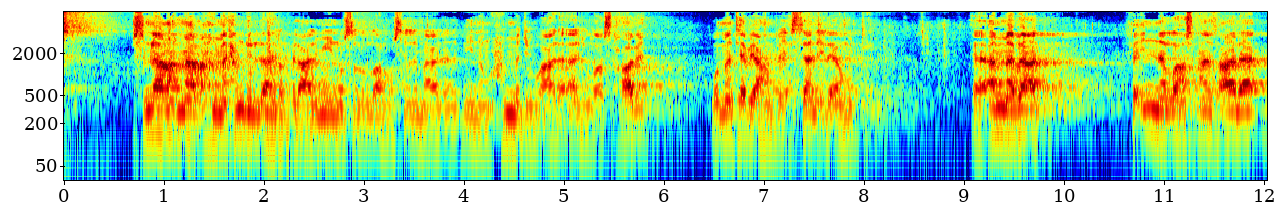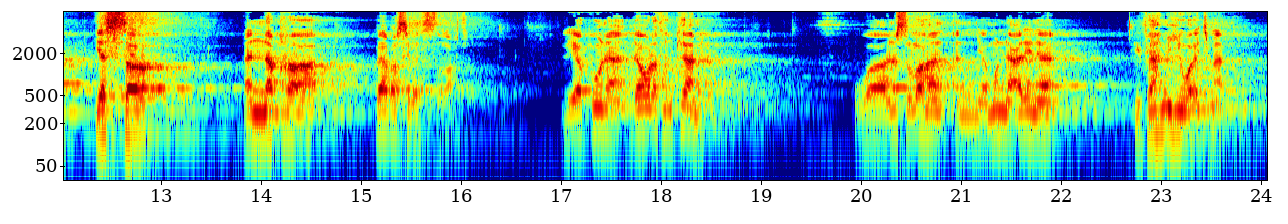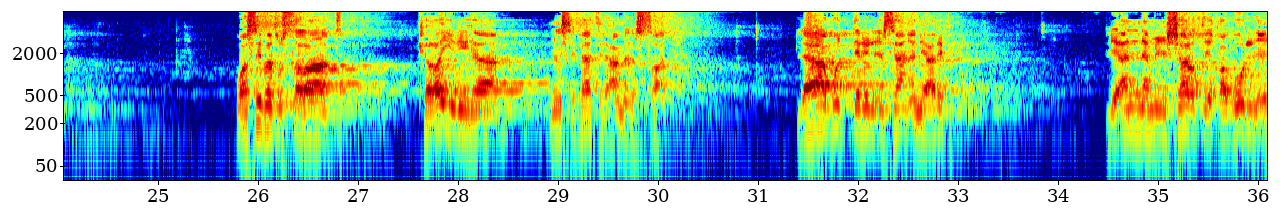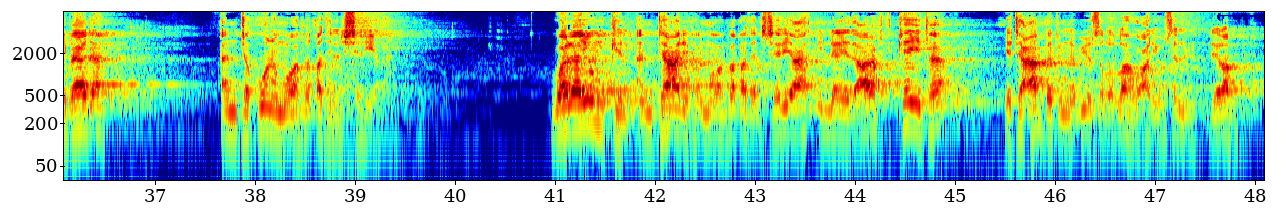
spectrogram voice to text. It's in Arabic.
بسم الله الرحمن الرحيم. الحمد لله رب العالمين وصلى الله وسلم على نبينا محمد وعلى آله وأصحابه ومن تبعهم بإحسان إلى يوم الدين. أما بعد فإن الله سبحانه وتعالى يسر أن نقرأ باب صفه الصلاة. ليكون دورة كاملة. ونسأل الله أن يمن علينا بفهمه وإتمامه. وصفة الصلاة كغيرها من صفات العمل الصالح. لا بد للإنسان أن يعرفه. لأن من شرط قبول العبادة أن تكون موافقة للشريعة. ولا يمكن أن تعرف الموافقة للشريعة إلا إذا عرفت كيف يتعبد النبي صلى الله عليه وسلم لربه.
